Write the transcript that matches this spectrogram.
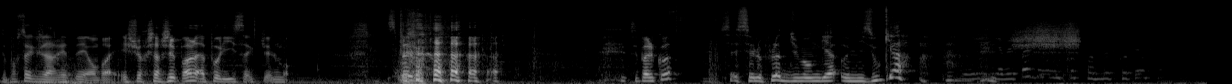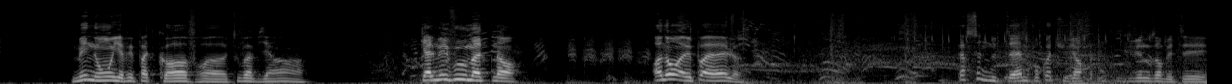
C'est pour ça que j'ai arrêté en vrai. Et je suis recherché par la police actuellement. C'est pas- C'est pas le quoi? C'est le plot du manga Onizuka. Et il y avait pas des coffres de l'autre côté aussi? Mais non, il y avait pas de coffre, euh, tout va bien. Calmez-vous maintenant. Oh non, elle est pas elle. Personne ne t'aime, pourquoi tu viens, tu viens nous embêter?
